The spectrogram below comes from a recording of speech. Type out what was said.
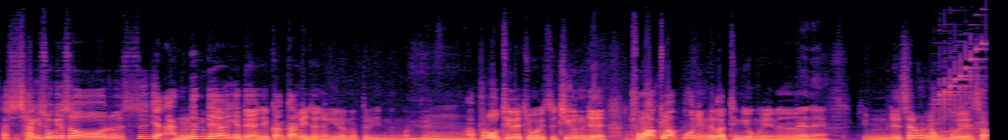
사실 자기소개서를 쓰지 않는 대학에 대한 이제 깜깜이 전형 이런 것들이 있는 건데 음. 앞으로 어떻게 될지 모르겠어요. 지금 이제 중학교 학부모님들 같은 경우에는 네네. 지금 이제 새로운 정부에서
